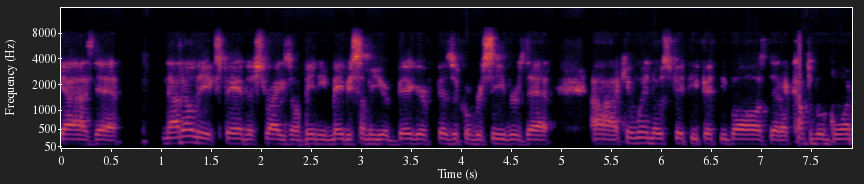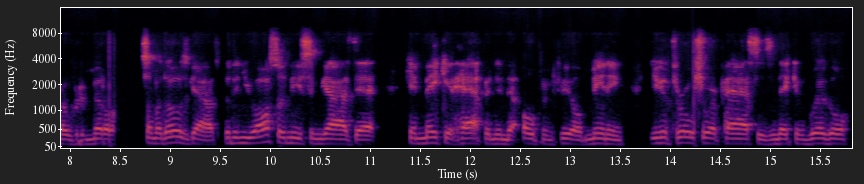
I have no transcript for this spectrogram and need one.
guys that not only expand the strike zone, meaning maybe some of your bigger physical receivers that uh, can win those 50 50 balls that are comfortable going over the middle, some of those guys. But then you also need some guys that can make it happen in the open field, meaning you can throw short passes and they can wiggle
